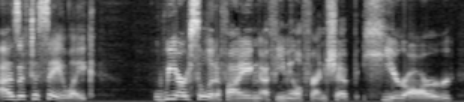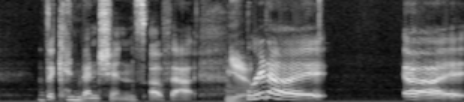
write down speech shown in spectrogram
as if to say like, we are solidifying a female friendship. Here are the conventions of that. Yeah. Britta uh,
